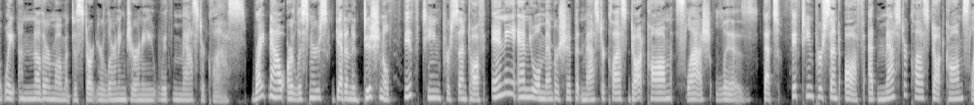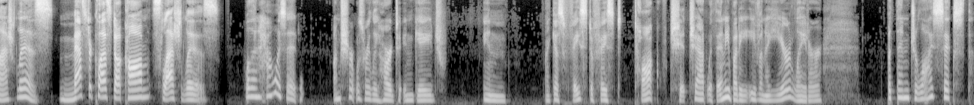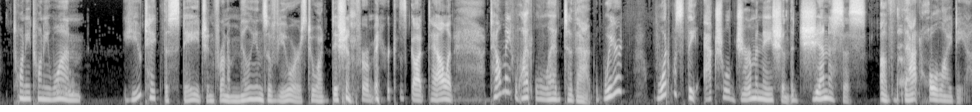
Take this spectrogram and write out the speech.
wait another moment to start your learning journey with Masterclass. Right now, our listeners get an additional 15% off any annual membership at masterclass.com slash Liz. That's 15% off at masterclass.com slash Liz. Masterclass.com slash Liz. Well, then how is it? I'm sure it was really hard to engage in, I guess, face to face talk, chit chat with anybody even a year later. But then July 6th, 2021, you take the stage in front of millions of viewers to audition for America's Got Talent. Tell me what led to that. Where what was the actual germination, the genesis of that whole idea?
